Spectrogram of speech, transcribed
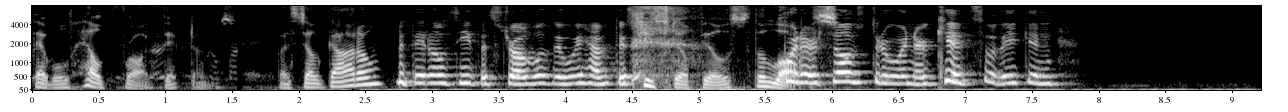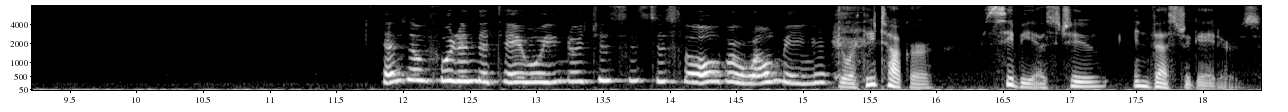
that will help fraud victims. But Delgado, But they don't see the struggles that we have to. She still feels the loss. Put ourselves through and our kids so they can have some food on the table. You know, just it's just so overwhelming. Dorothy Tucker, CBS 2 Investigators.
